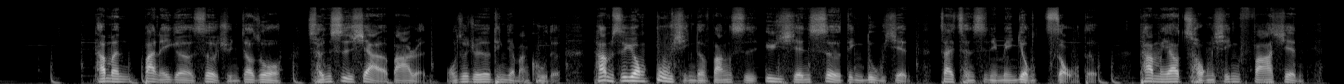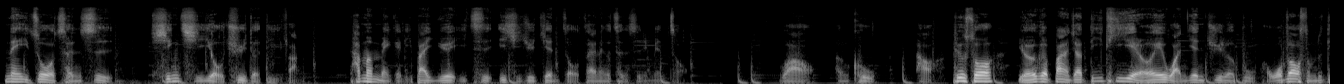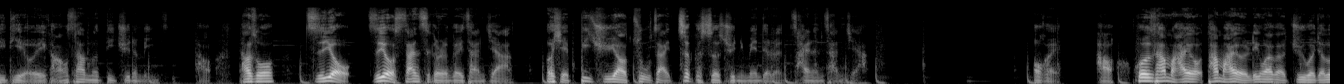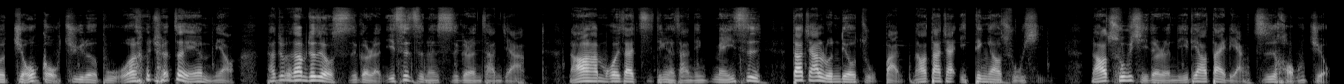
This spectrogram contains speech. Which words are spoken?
他们办了一个社群叫做城市夏尔巴人，我就觉得听起来蛮酷的。他们是用步行的方式预先设定路线，在城市里面用走的，他们要重新发现那一座城市新奇有趣的地方。他们每个礼拜约一次，一起去健走，在那个城市里面走。哇哦，很酷。好，譬如说有一个班叫 DTLA 晚宴俱乐部，我不知道什么是 DTLA，好像是他们的地区的名字。好，他说只有只有三十个人可以参加，而且必须要住在这个社区里面的人才能参加。OK，好，或者他们还有他们还有另外一个聚会叫做酒狗俱乐部，我觉得这也很妙。他就他们就是有十个人，一次只能十个人参加，然后他们会在指定的餐厅，每一次大家轮流主办，然后大家一定要出席。然后出席的人，你一定要带两支红酒，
